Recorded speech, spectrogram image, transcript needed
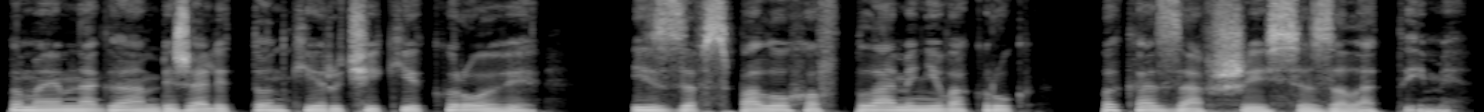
По моим ногам бежали тонкие ручейки крови, из-за всполохов пламени вокруг показавшиеся золотыми.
